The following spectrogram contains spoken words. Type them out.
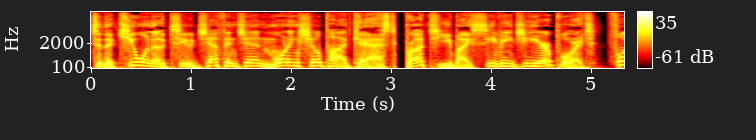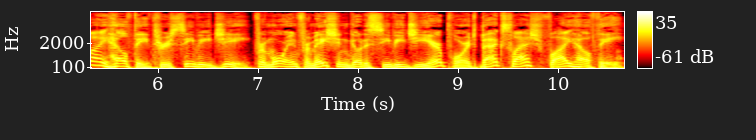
to the Q102 Jeff and Jen Morning Show podcast brought to you by CVG Airport. Fly healthy through CVG. For more information, go to CVG Airport backslash fly healthy.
